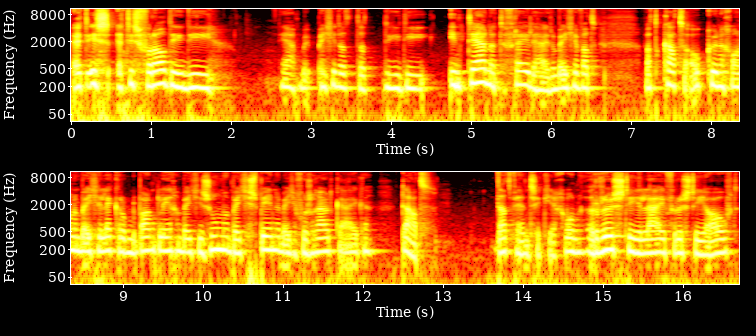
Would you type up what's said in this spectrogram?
het is, het is vooral die, die, ja, beetje dat, dat, die, die interne tevredenheid. Een beetje wat, wat katten ook kunnen. Gewoon een beetje lekker op de bank liggen. Een beetje zoomen, een beetje spinnen, een beetje voor zich uitkijken. Dat. Dat wens ik je. Gewoon rust in je lijf, rust in je hoofd.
